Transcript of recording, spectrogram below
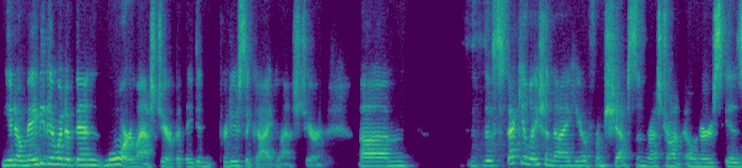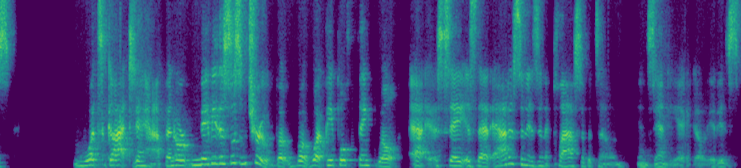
you know, maybe there would have been more last year, but they didn't produce a guide last year. Um, the speculation that I hear from chefs and restaurant owners is what's got to happen, or maybe this isn't true, but but what people think will say is that Addison is in a class of its own in San Diego. It is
